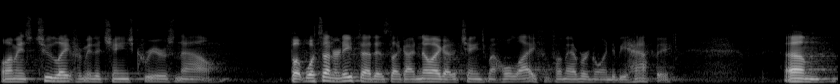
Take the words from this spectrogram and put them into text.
"Oh, I mean, it's too late for me to change careers now." But what's underneath that is like, I know I got to change my whole life if I'm ever going to be happy. Um,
